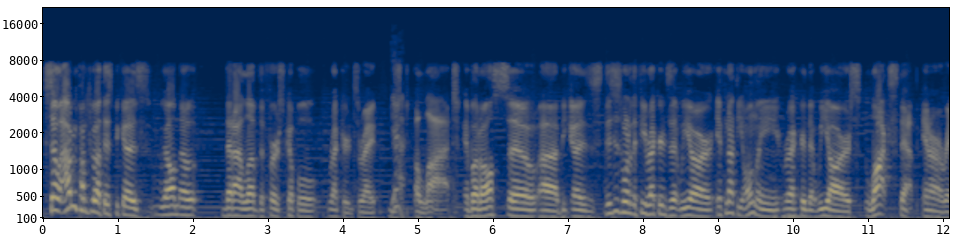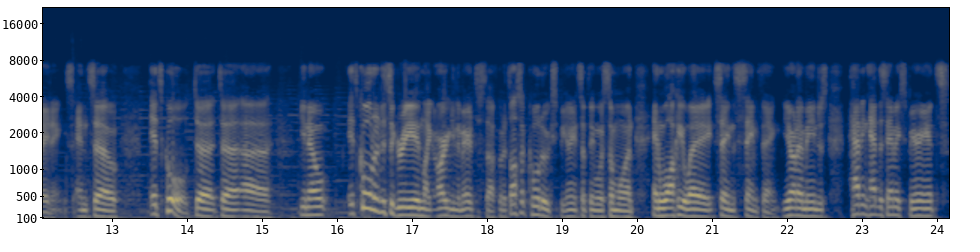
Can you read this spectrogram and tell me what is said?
So I'm pumped about this because we all know that I love the first couple records, right? Yeah. Just a lot. But also uh, because this is one of the few records that we are, if not the only record that we are lockstep in our ratings. And so it's cool to, to uh, you know, it's cool to disagree and like argue the merits of stuff, but it's also cool to experience something with someone and walking away saying the same thing. You know what I mean? Just having had the same experience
